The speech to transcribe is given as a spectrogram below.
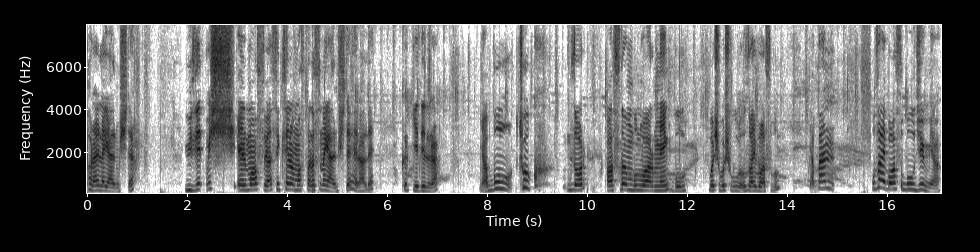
Parayla gelmişti. 170 elmas veya 80 elmas parasına gelmişti herhalde. 47 lira. Ya bul çok zor. Aslan bul var, Mank bul, başı başı bul, uzay boğası bul. Ya ben uzay boğası bulcuyum ya.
